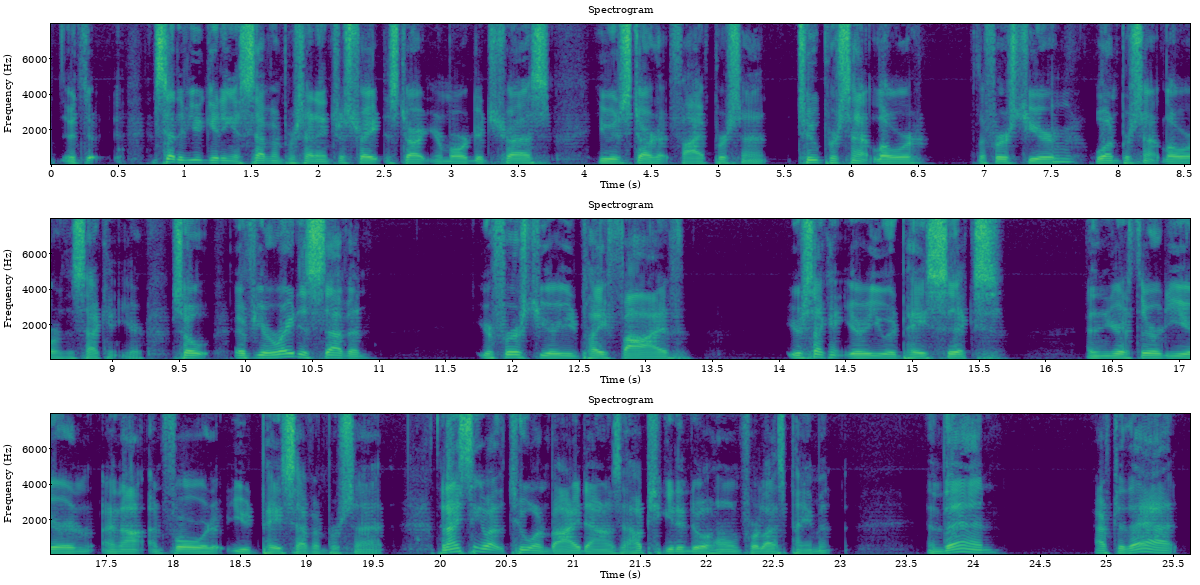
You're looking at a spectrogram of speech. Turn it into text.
instead of you getting a seven percent interest rate to start your mortgage Tress, you would start at five percent, two percent lower the first year, one mm-hmm. lower the second year. So if your rate is seven, your first year you'd pay five, your second year you would pay six, and your third year and and, uh, and forward you'd pay seven percent. The nice thing about the two one buy down is it helps you get into a home for less payment, and then after that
